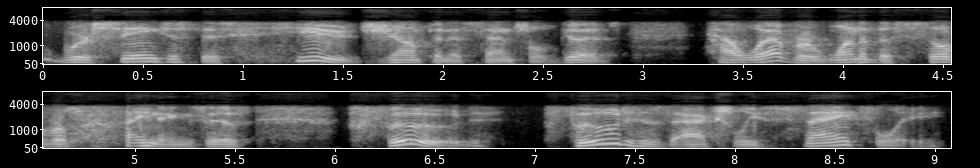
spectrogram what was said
we're seeing just this huge jump in essential goods. However, one of the silver linings is food. Food has actually, thankfully,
